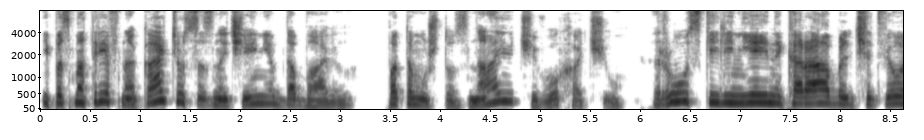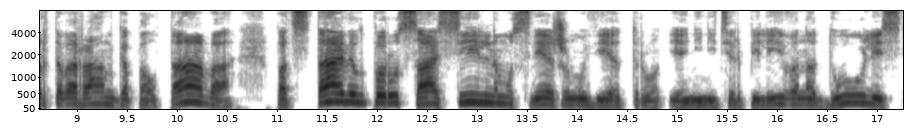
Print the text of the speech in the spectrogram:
и, посмотрев на Катю, со значением добавил потому что знаю, чего хочу. Русский линейный корабль четвертого ранга «Полтава» подставил паруса сильному свежему ветру, и они нетерпеливо надулись,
